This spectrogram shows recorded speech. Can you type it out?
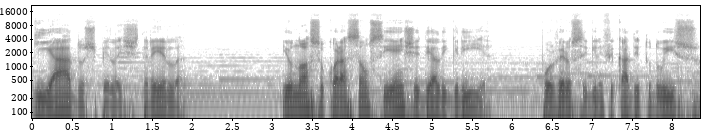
guiados pela estrela, e o nosso coração se enche de alegria por ver o significado de tudo isso.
